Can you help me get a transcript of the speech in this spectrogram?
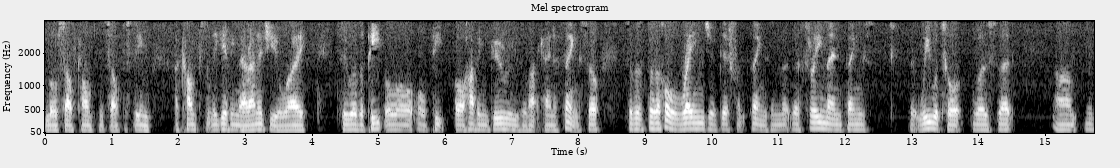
low self confidence, self esteem are constantly giving their energy away to other people or or, pe- or having gurus or that kind of thing. So so there's, there's a whole range of different things, and the, the three main things that we were taught was that um, the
